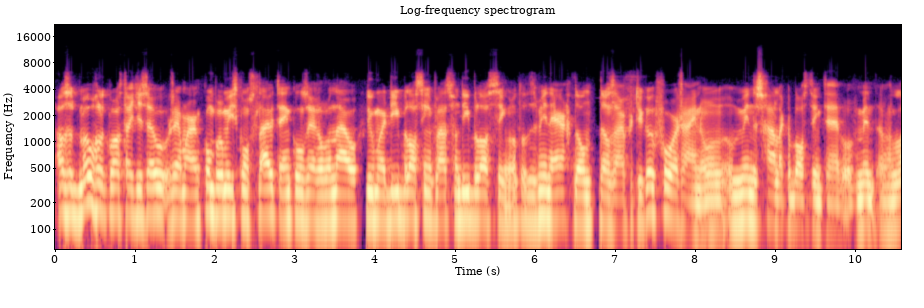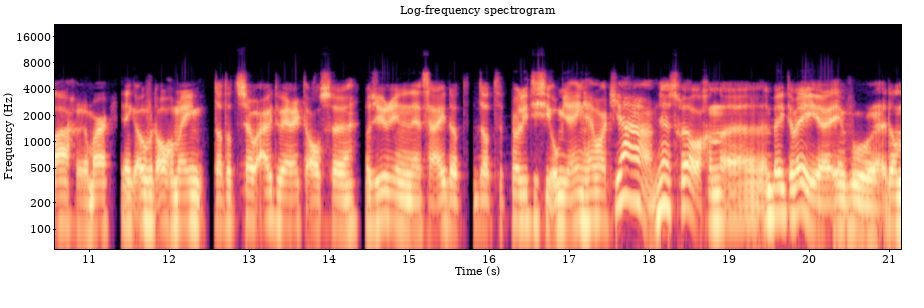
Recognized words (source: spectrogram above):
als het mogelijk was dat je zo zeg maar, een compromis kon sluiten en kon zeggen van nou, doe maar die belasting in plaats van die belasting, want dat is minder erg, dan, dan zou ik er natuurlijk ook voor zijn om, minder schadelijke belasting te hebben of, min, een lagere. Maar ik denk over het algemeen dat het zo uitwerkt als, uh, als Jurien net zei, dat, dat politici om je heen heel hard, ja, ja is geweldig, een, uh, een BTW invoeren. Dan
